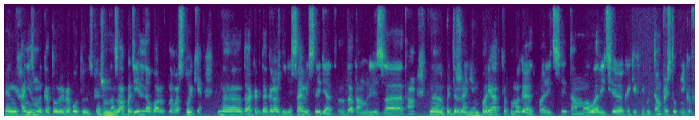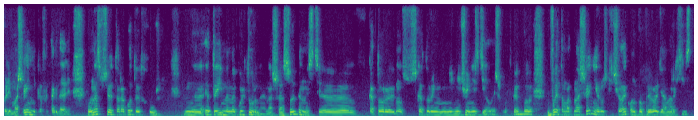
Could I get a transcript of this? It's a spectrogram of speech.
механизмы, которые работают, скажем, на Западе или наоборот на Востоке, да, когда граждане сами следят, да, там или за там, поддержанием порядка, помогают полиции там ловить каких-нибудь там преступников преступников или мошенников и так далее. У нас все это работает хуже. Это именно культурная наша особенность, э, который, ну, с которой ничего не сделаешь. Вот как бы в этом отношении русский человек, он по природе анархист.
